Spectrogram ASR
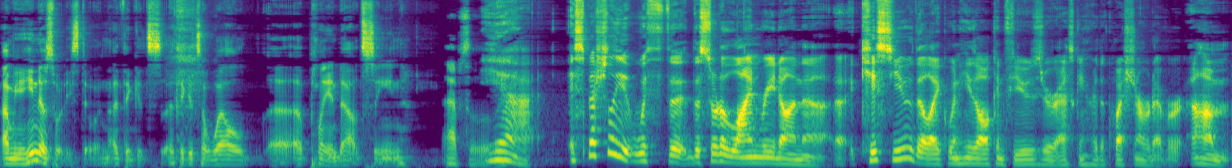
i mean he knows what he's doing i think it's i think it's a well uh, planned out scene Absolutely. Yeah, especially with the the sort of line read on uh, uh, "kiss you," that like when he's all confused or asking her the question or whatever. Um,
